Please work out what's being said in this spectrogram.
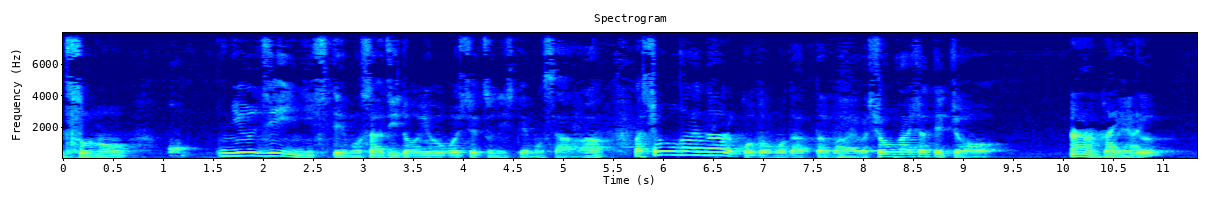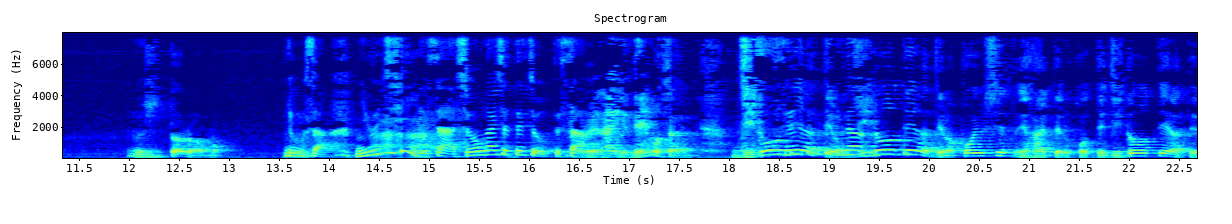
そのこ乳児院にしてもさ児童養護施設にしてもさ、まあ、障害のある子供だった場合は障害者手帳取れる、いはい。そしたらもでもさ乳児院でさ障害者手帳ってうさ取れないででもさ児童手当は児童手当はこういう施設に入ってる子って児童手当って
